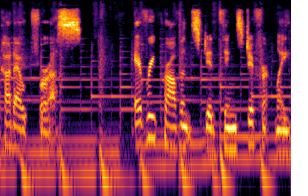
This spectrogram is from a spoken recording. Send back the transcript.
cut out for us. Every province did things differently.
